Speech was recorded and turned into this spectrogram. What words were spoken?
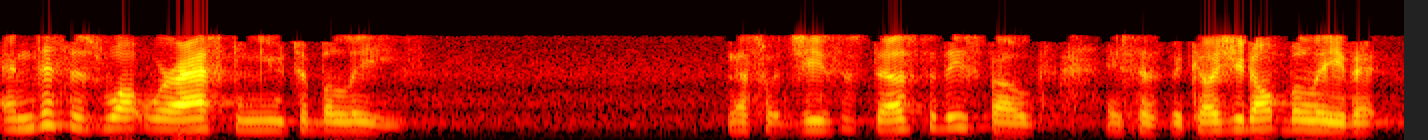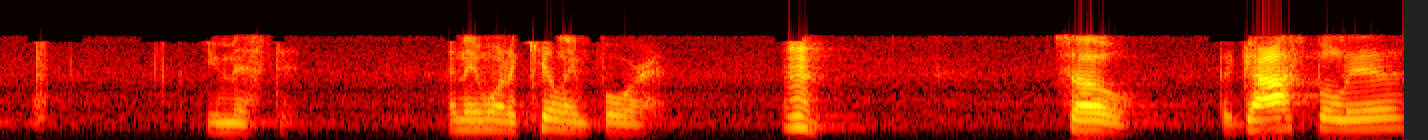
and this is what we're asking you to believe. And that's what Jesus does to these folks. He says, because you don't believe it, you missed it. And they want to kill him for it. Mm. So the gospel is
